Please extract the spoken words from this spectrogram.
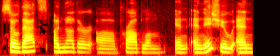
So that's another uh, problem and an issue. And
